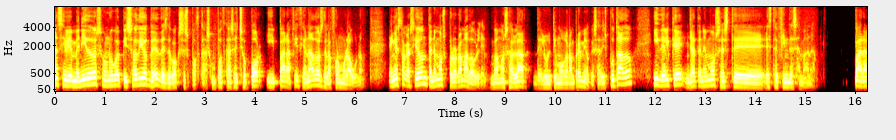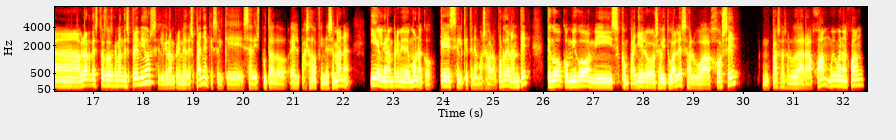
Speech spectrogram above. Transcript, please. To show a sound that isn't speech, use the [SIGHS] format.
y bienvenidos a un nuevo episodio de Desde Boxes Podcast, un podcast hecho por y para aficionados de la Fórmula 1. En esta ocasión tenemos programa doble. Vamos a hablar del último Gran Premio que se ha disputado y del que ya tenemos este, este fin de semana. Para hablar de estos dos grandes premios, el Gran Premio de España, que es el que se ha disputado el pasado fin de semana, y el Gran Premio de Mónaco, que es el que tenemos ahora por delante, tengo conmigo a mis compañeros habituales, salvo a José. Paso a saludar a Juan. Muy buenas, Juan.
